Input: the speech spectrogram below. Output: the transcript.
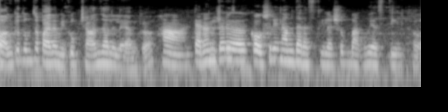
अंक तुमचा पाहिला मी खूप छान झालेला आहे अंक. हां त्यानंतर. कौशली नामदार असतील अशोक बागवे असतील हो.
